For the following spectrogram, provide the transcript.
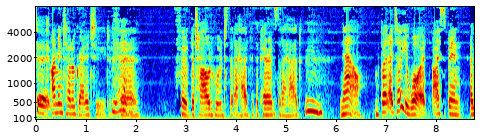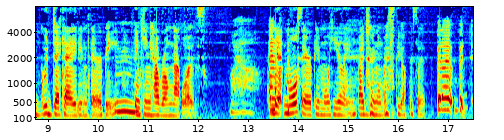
to I'm in total gratitude Yeah. for for the childhood that I had with the parents that I had Mm. now. But I tell you what, I spent a good decade in therapy Mm. thinking how wrong that was. wow. And, yet more therapy and more healing by doing almost the opposite. But I, but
